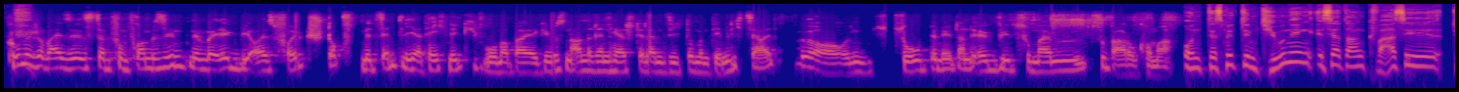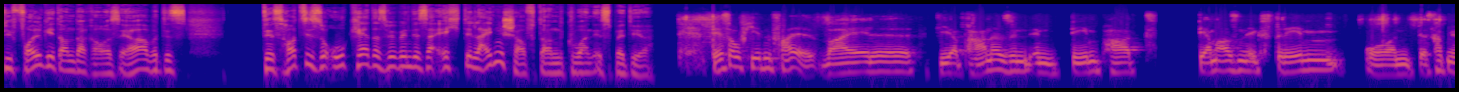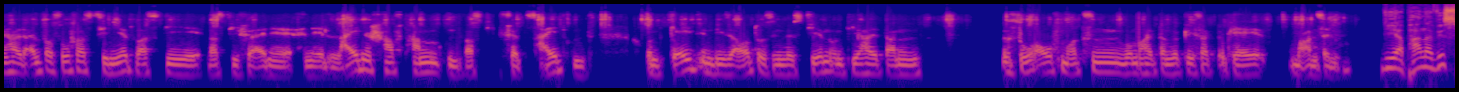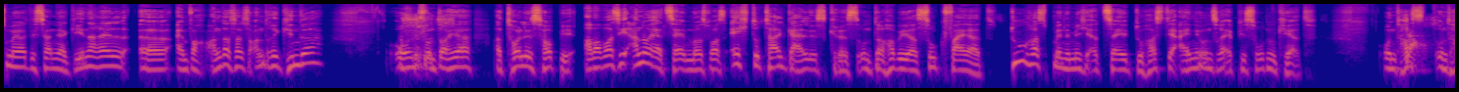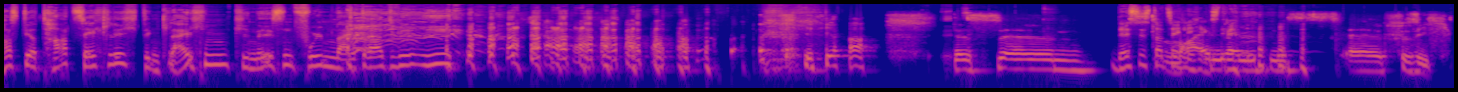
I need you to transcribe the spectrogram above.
komischerweise ist dann von vorn bis hinten immer irgendwie alles vollgestopft mit sämtlicher Technik, wo man bei gewissen anderen Herstellern sich dumm und dämlich zahlt. Ja, und so bin ich dann irgendwie zu meinem Subaru gekommen. Und das mit dem Tuning ist ja dann quasi die Folge dann daraus, ja. Aber das, das hat sich so angehört, als wenn das eine echte Leidenschaft dann geworden ist bei dir. Das auf jeden Fall, weil die Japaner sind in dem Part dermaßen extrem und das hat mir halt einfach so fasziniert, was die, was die für eine, eine Leidenschaft haben und was die für Zeit und, und Geld in diese Autos investieren und die halt dann so aufmotzen, wo man halt dann wirklich sagt, okay, Wahnsinn. Die Japaner wissen wir ja, die sind ja generell äh, einfach anders als andere Kinder. Und von daher ein tolles Hobby. Aber was ich auch noch erzählen muss, was echt total geil ist, Chris, und da habe ich ja so gefeiert. Du hast mir nämlich erzählt, du hast dir eine unserer Episoden gehört. Und hast, ja. und hast dir tatsächlich den gleichen Chinesen Film Neidrat wie ich. ja, das, ähm, das ist tatsächlich war ein extrem. Erlebnis äh, für sich.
